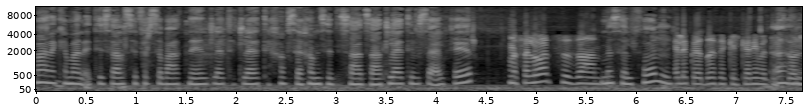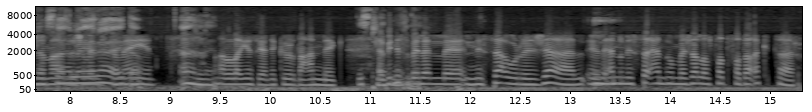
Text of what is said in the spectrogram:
معنا كمان اتصال 072 33 55 993 مساء الخير. مساء الورد سوزان. مساء الفل. لك ضيفك الكريم الدكتور جمال رائدة. المستمعين. أهلا. الله يسعدك ويرضى عنك. بالنسبة. للنساء والرجال لأنه النساء عندهم مجال للفضفضه أكثر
